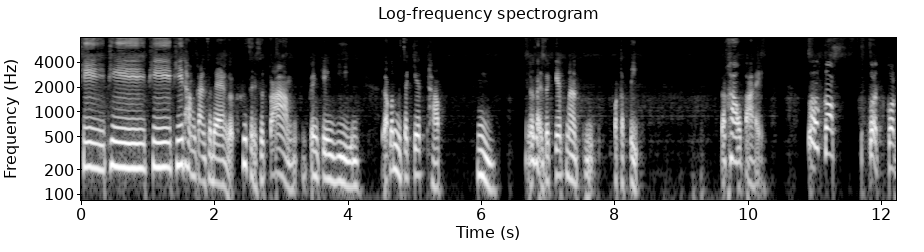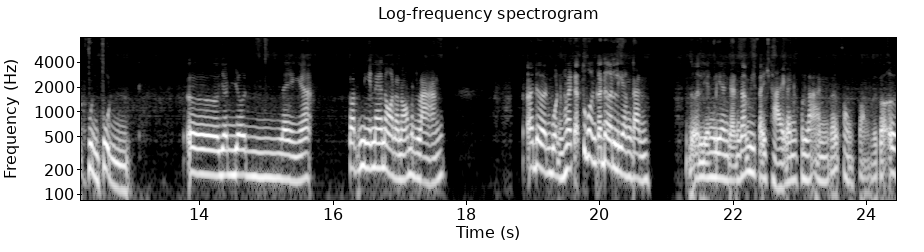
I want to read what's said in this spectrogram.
ที่ที่ที่ที่ทำการแสดงก็คือใส่เสื้อกล้ามกางเกงยีน แล้วก็มีแจ็คเก็ตทับ อืมก็ใส่แจ็คเก็ตมาปกติ ก็เข้าไป ก็ก็กดกดฝุ่นฝุ่นเออเยินเยินอะไรอย่างเงี้ย ก็นี่แน่นอนนะเนาะมันล้างก็เดินวนเข้าไปก็ทุกคนก็เดินเรียงกัน เดินเรียงเรียงกันก็มีไฟฉายกันคนละอันก็ส่องส่องแล้วก็เออ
